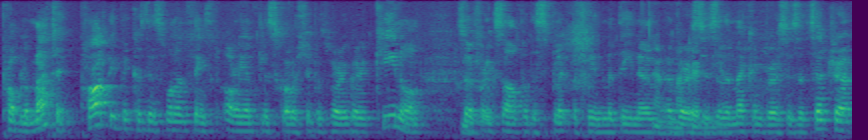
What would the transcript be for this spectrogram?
problematic, partly because it's one of the things that Orientalist scholarship is very, very keen on. So, for example, the split between Medinan And Meccan, verses and the Meccan verses, etc.,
